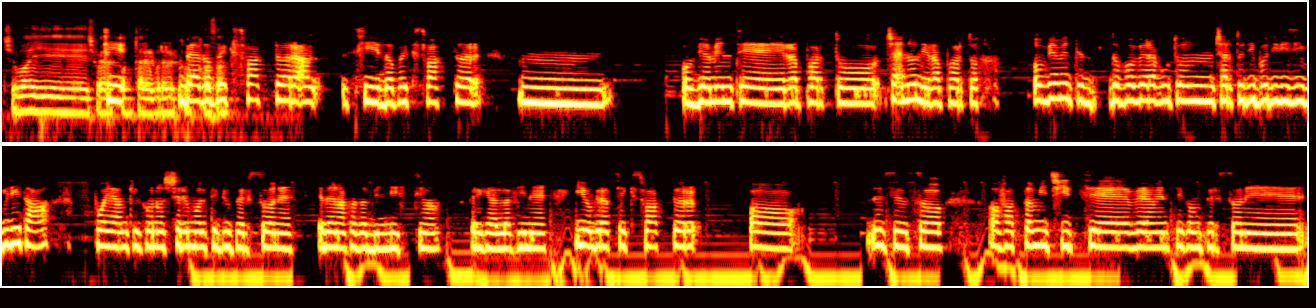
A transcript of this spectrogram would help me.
ci vuoi, ci vuoi sì. raccontare pure qualcosa? Beh, dopo X Factor, sì, dopo X Factor... Mh, mm, ovviamente il rapporto, cioè non il rapporto, ovviamente dopo aver avuto un certo tipo di visibilità puoi anche conoscere molte più persone ed è una cosa bellissima perché alla fine io grazie a X Factor ho nel senso ho fatto amicizie veramente con persone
